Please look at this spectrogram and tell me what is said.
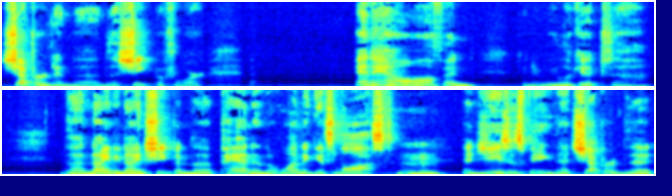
shepherd and the, the sheep before, and how often you know, we look at uh, the 99 sheep in the pen and the one that gets lost, Mm-hmm. and Jesus being that shepherd that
